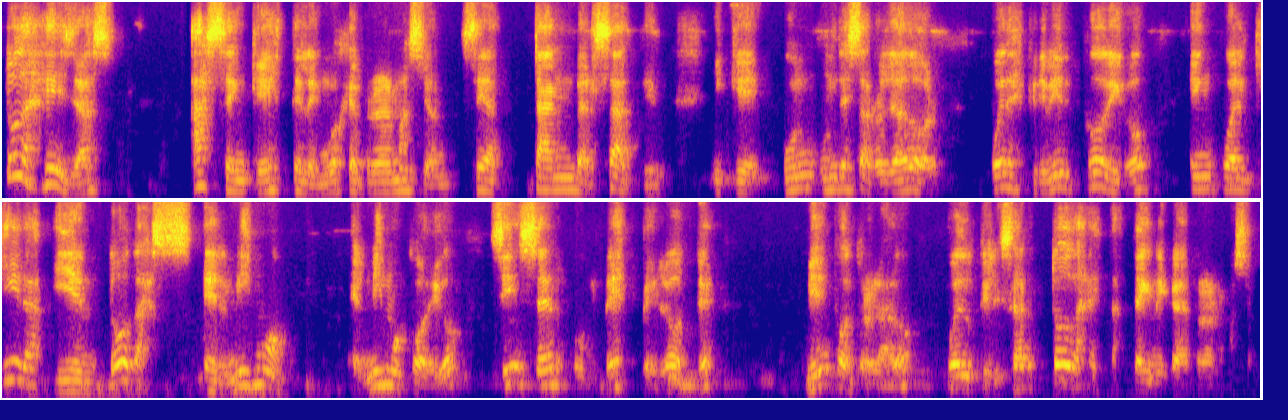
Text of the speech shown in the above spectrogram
Todas ellas hacen que este lenguaje de programación sea tan versátil y que un, un desarrollador pueda escribir código en cualquiera y en todas el mismo, el mismo código, sin ser un despelote, bien controlado, puede utilizar todas estas técnicas de programación.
